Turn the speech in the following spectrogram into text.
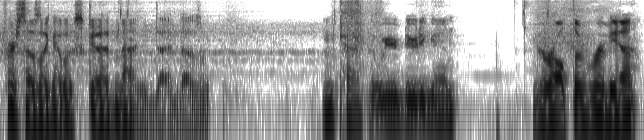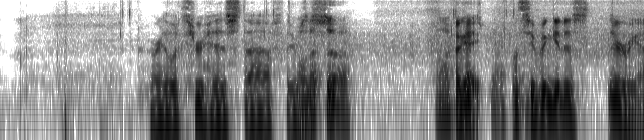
First I was like, it looks good. Not that doesn't. Okay. The weird dude again. Geralt of Rivia. Already looked through his stuff. There's Oh, that's this- a. I like Okay, let's see if we can get his. There we go.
